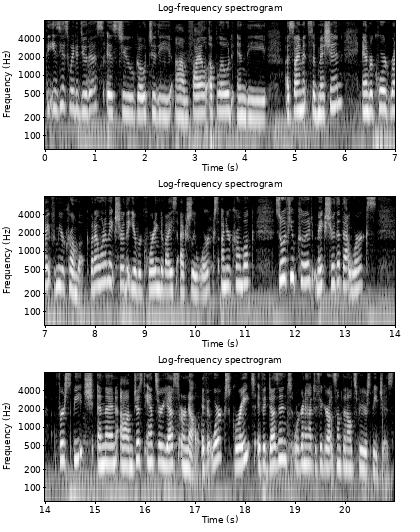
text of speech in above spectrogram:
the easiest way to do this is to go to the um, file upload in the assignment submission and record right from your Chromebook. But I want to make sure that your recording device actually works on your Chromebook. So if you could, make sure that that works for speech and then um, just answer yes or no. If it works, great. If it doesn't, we're going to have to figure out something else for your speeches.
